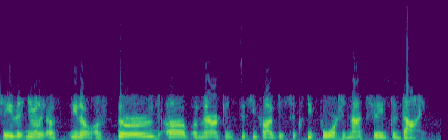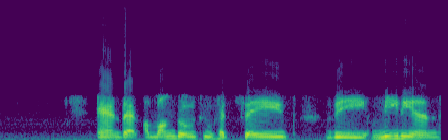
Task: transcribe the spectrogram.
see that nearly a you know a third of Americans 55 to 64 had not saved a dime, and that among those who had saved the median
